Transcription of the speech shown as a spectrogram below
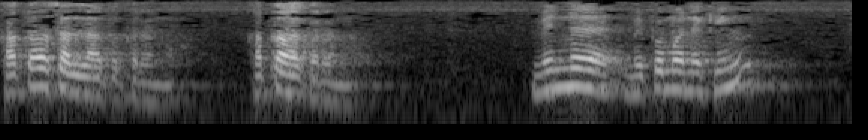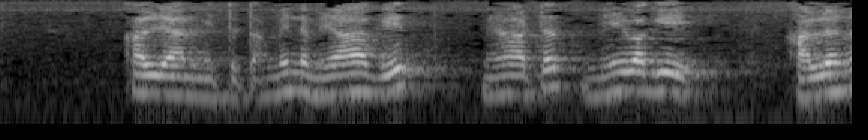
කතා සල්ලාප කරනවා. කතා කරනවා. මෙන්න මෙපමණකින් කල්යාණ මිත්‍රතා. මෙන්න මෙයාගෙත් මෙයාට මේ වගේ කලන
